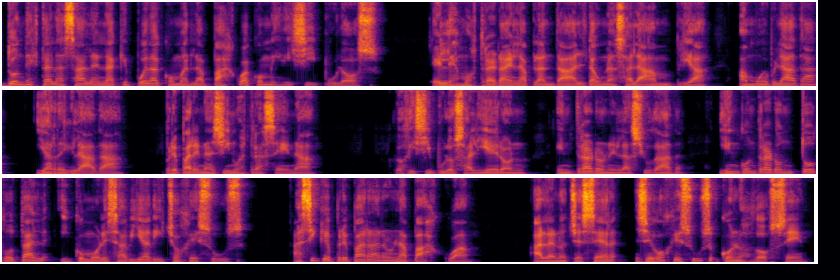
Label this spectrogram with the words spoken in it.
¿Dónde está la sala en la que pueda comer la Pascua con mis discípulos? Él les mostrará en la planta alta una sala amplia, amueblada y arreglada. Preparen allí nuestra cena. Los discípulos salieron, entraron en la ciudad y encontraron todo tal y como les había dicho Jesús. Así que prepararon la Pascua. Al anochecer llegó Jesús con los doce.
